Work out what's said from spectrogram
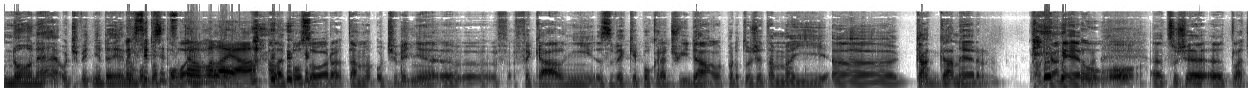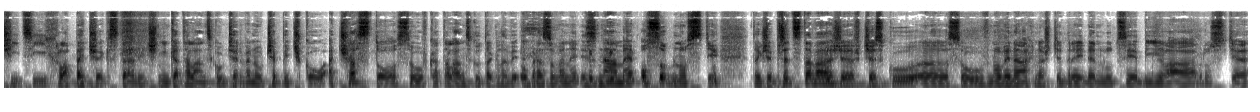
No ne, očividně jde jenom o to poleno, já. ale pozor, tam očividně uh, fekální zvyky pokračují dál, protože tam mají uh, kaganer, kaganer, Oh. Eh, což je eh, tlačící chlapeček s tradiční katalánskou červenou čepičkou a často jsou v Katalánsku takhle vyobrazované i známé osobnosti. Takže představa, že v Česku eh, jsou v novinách na štědrý den Lucie Bílá, prostě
